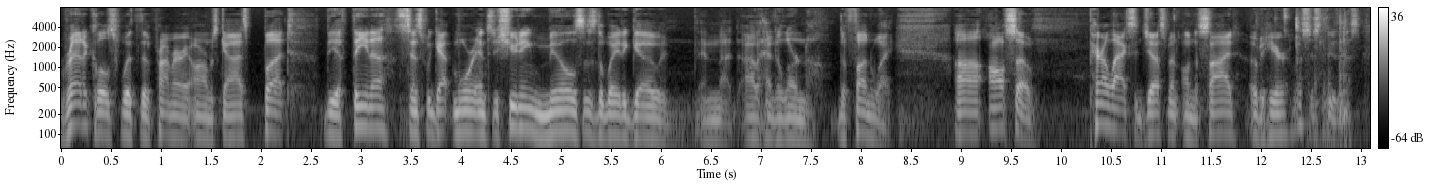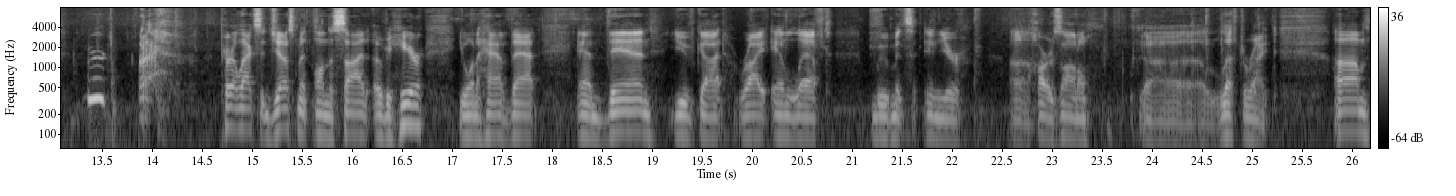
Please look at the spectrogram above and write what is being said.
reticles with the primary arms guys, but the Athena, since we got more into shooting, mils is the way to go, and I, I had to learn the fun way. Uh, also, parallax adjustment on the side over here. Let's just do this. Parallax adjustment on the side over here. You want to have that, and then you've got right and left movements in your uh, horizontal, uh, left to right. Um,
